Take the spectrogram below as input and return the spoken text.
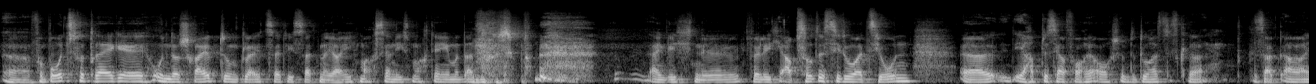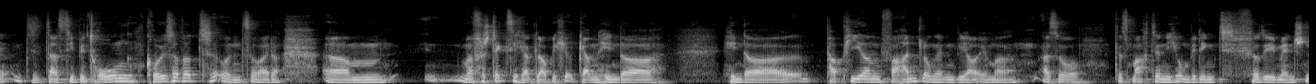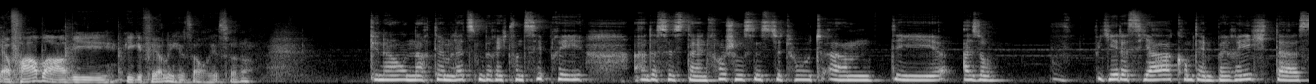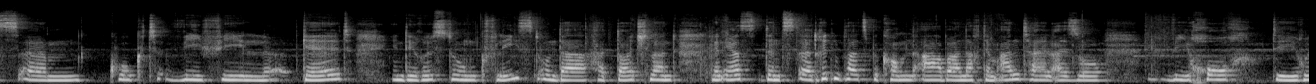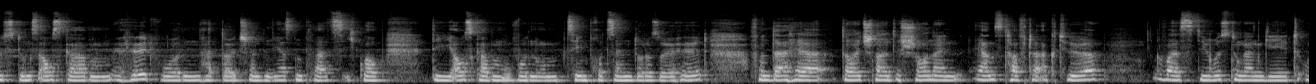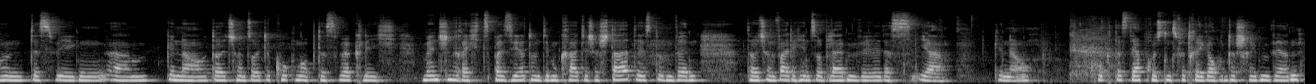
äh, Verbotsverträge unterschreibt und gleichzeitig sagt, naja, ich mache es ja nicht, es macht ja jemand anderes. Eigentlich eine völlig absurde Situation. Äh, ihr habt es ja vorher auch schon, du hast es gesagt, ah, dass die Bedrohung größer wird und so weiter. Ähm, man versteckt sich ja, glaube ich, gern hinter, hinter Papieren, Verhandlungen, wie auch immer. Also das macht ja nicht unbedingt für die Menschen erfahrbar, wie, wie gefährlich es auch ist, oder? Genau, nach dem letzten Bericht von CIPRI, äh, das ist ein Forschungsinstitut, ähm, die, also jedes Jahr kommt ein Bericht, das ähm, guckt, wie viel Geld in die Rüstung fließt. Und da hat Deutschland den, ersten, den äh, dritten Platz bekommen, aber nach dem Anteil, also wie hoch die Rüstungsausgaben erhöht wurden, hat Deutschland den ersten Platz. Ich glaube, die Ausgaben wurden um 10 Prozent oder so erhöht. Von daher, Deutschland ist schon ein ernsthafter Akteur was die Rüstung angeht. Und deswegen, ähm, genau, Deutschland sollte gucken, ob das wirklich menschenrechtsbasiert und demokratischer Staat ist. Und wenn Deutschland weiterhin so bleiben will, dass, ja, genau, guckt, dass die Abrüstungsverträge auch unterschrieben werden.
